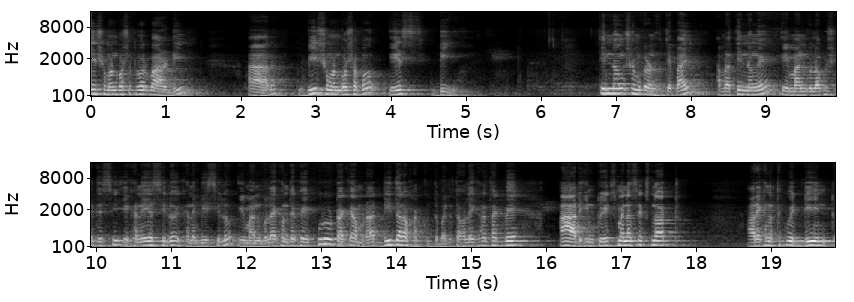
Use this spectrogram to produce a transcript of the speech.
এ সমান বসাতে পারব আর ডি আর বি সমান বসাবো এস ডি তিন নং সমীকরণ হতে পাই, আমরা তিন নংয়ে এই মানগুলো বসিয়ে দিচ্ছি এখানে এ ছিল, এখানে বি ছিল, এই মানগুলো এখন দেখো এই পুরোটাকে আমরা ডি দ্বারা ভাগ করতে পারি, তাহলে এখানে থাকবে r into x minus x nought আর এখানে থাকবে ডি ইন্টু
